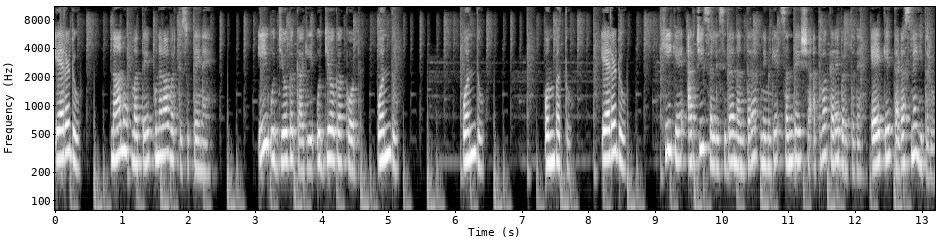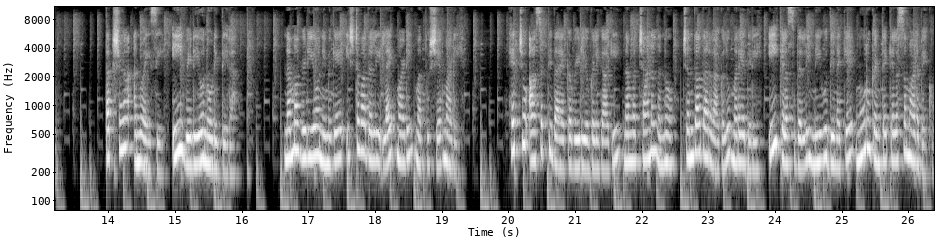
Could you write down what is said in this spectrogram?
ಎರಡು. ನಾನು ಮತ್ತೆ ಪುನರಾವರ್ತಿಸುತ್ತೇನೆ. ಈ ಉದ್ಯೋಗಕ್ಕಾಗಿ ಉದ್ಯೋಗ ಕೋಡ್ ಒಂದು ಒಂದು, ಒಂಬತ್ತು, ಎರಡು. ಹೀಗೆ ಅರ್ಜಿ ಸಲ್ಲಿಸಿದ ನಂತರ ನಿಮಗೆ ಸಂದೇಶ ಅಥವಾ ಕರೆ ಬರುತ್ತದೆ. ಏಕೆ ತಡ ಸ್ನೇಹಿತರು? ತಕ್ಷಣ ಅನ್ವಯಿಸಿ. ಈ ವಿಡಿಯೋ ನೋಡಿದ್ದೀರಾ? ನಮ್ಮ ವಿಡಿಯೋ ನಿಮಗೆ ಇಷ್ಟವಾದಲ್ಲಿ ಲೈಕ್ ಮಾಡಿ ಮತ್ತು ಶೇರ್ ಮಾಡಿ. ಹೆಚ್ಚು ಆಸಕ್ತಿದಾಯಕ ವಿಡಿಯೋಗಳಿಗಾಗಿ ನಮ್ಮ ಚಾನಲ್ ಅನ್ನು ಚಂದಾದಾರರಾಗಲು ಮರೆಯದಿರಿ. ಈ ಕೆಲಸದಲ್ಲಿ ನೀವು ದಿನಕ್ಕೆ ಮೂರು ಗಂಟೆ ಕೆಲಸ ಮಾಡಬೇಕು.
